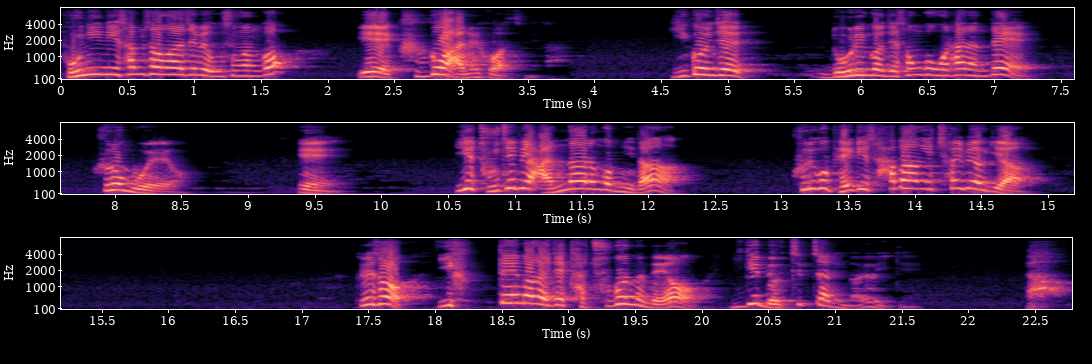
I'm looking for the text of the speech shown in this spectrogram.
본인이 삼성화재에 우승한 거? 예, 그거 아닐 것 같습니다. 이거 이제 노린 건 이제 성공을 하는데, 그럼 뭐예요? 예. 이게 두 집이 안 나는 겁니다. 그리고 백이 사방이 철벽이야. 그래서 이 흑대마가 이제 다 죽었는데요. 이게 몇 집짜리인가요, 이게? 야.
